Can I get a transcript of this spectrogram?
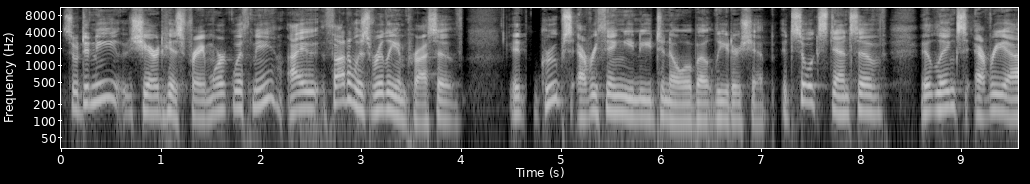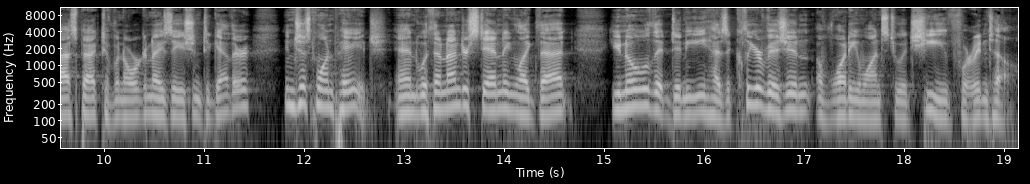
So Denis shared his framework with me. I thought it was really impressive. It groups everything you need to know about leadership. It's so extensive. It links every aspect of an organization together in just one page. And with an understanding like that, you know that Denis has a clear vision of what he wants to achieve for Intel.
